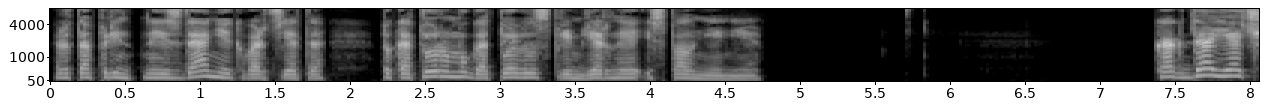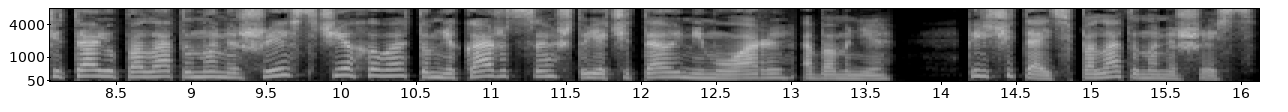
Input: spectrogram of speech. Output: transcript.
ротопринтное издание квартета — по которому готовилось премьерное исполнение. Когда я читаю «Палату номер шесть» Чехова, то мне кажется, что я читаю мемуары обо мне. Перечитайте «Палату номер шесть».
